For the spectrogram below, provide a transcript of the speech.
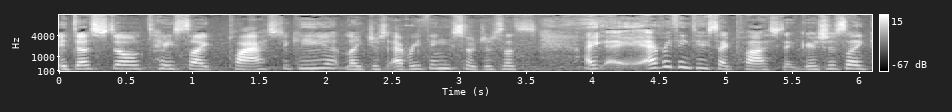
it does still taste like plasticky, like just everything. So just let's, I, I everything tastes like plastic. It's just like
